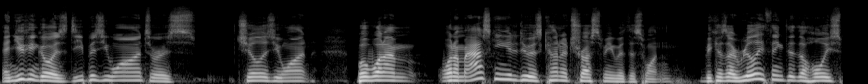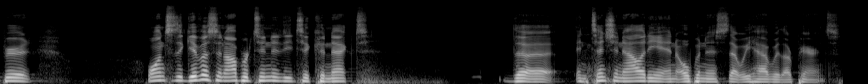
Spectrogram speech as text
And you can go as deep as you want or as chill as you want. But what I'm what I'm asking you to do is kind of trust me with this one because I really think that the Holy Spirit wants to give us an opportunity to connect the intentionality and openness that we have with our parents.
